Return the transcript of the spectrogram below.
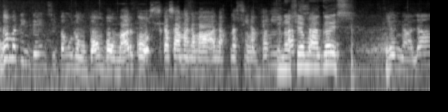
Dumating din si Pangulong Bongbong Marcos kasama ng mga anak na sina Vinny na at siya mga guys. Yun nga lang,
